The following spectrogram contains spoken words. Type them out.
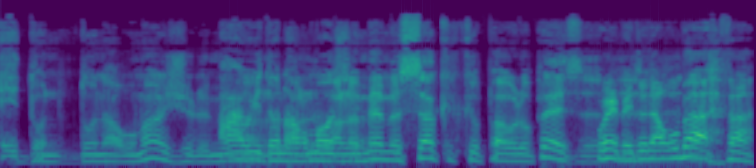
Et Don, Donnarumma, je le mets Ah dans, oui, dans- Donnarumma dans aussi, le même sac que Paolo Lopez. Oui, mais Donnarumma, enfin,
